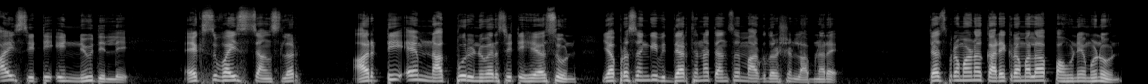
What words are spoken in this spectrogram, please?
I C T इन new Delhi ex vice chancellor R T M Nagpur university हे असून या प्रसंगी विद्यार्थ्यांना त्यांचं मार्गदर्शन लाभणार आहे. त्याचप्रमाणे कार्यक्रमाला पाहुणे म्हणून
